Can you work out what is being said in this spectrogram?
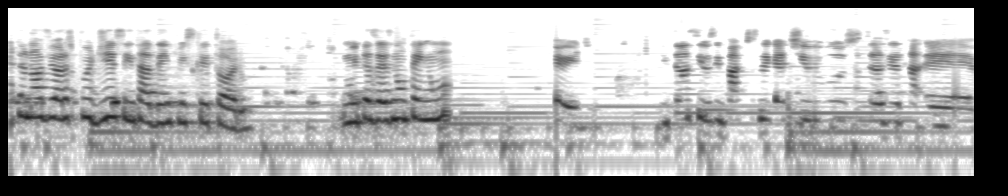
fica nove horas por dia sentada dentro do escritório. Muitas vezes não tem um verde. Então, assim, os impactos negativos trazem é,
